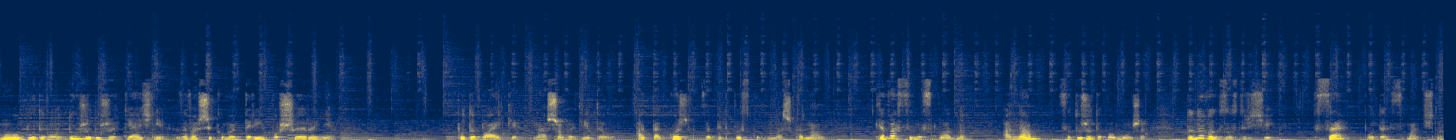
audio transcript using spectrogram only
ми вам будемо дуже-дуже вдячні за ваші коментарі, поширення, подобайки нашого відео, а також за підписку на наш канал. Для вас це не складно, а нам це дуже допоможе. До нових зустрічей! Все буде смачно!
